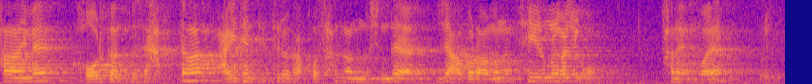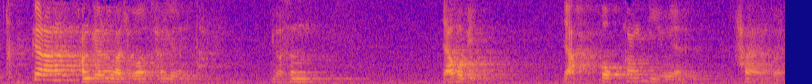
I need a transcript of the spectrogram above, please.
하나님의 거룩한 뜻에 합당한 아이덴티티를 갖고 살라는 것인데 이제 아브라함은 새 이름을 가지고 하나님과의 우리 특별한 관계를 가지고 살게 됩니다. 이것은 야곱이 약복강 이후에 하나님과의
